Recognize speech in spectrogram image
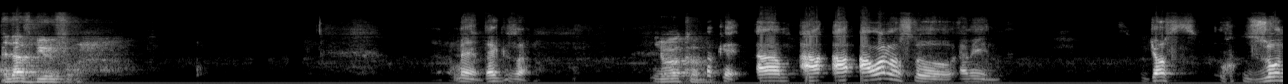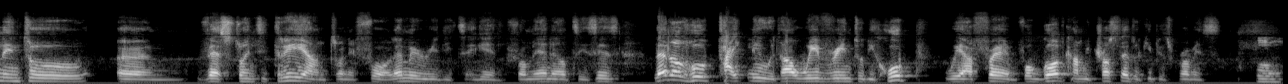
And that's beautiful. Man, thank you, sir. You're welcome. Okay. Um, I, I, I want us to, I mean, just zone into um, verse 23 and 24. Let me read it again from the NLT. It says, Let us hold tightly without wavering to the hope we are firm, for God can be trusted to keep his promise. Mm.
